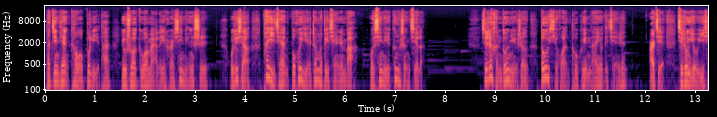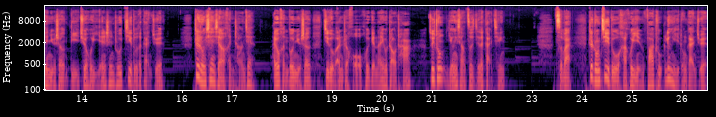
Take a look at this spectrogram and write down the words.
他今天看我不理他，又说给我买了一盒新零食，我就想他以前不会也这么对前任吧？我心里更生气了。其实很多女生都喜欢偷窥男友的前任，而且其中有一些女生的确会延伸出嫉妒的感觉，这种现象很常见。还有很多女生嫉妒完之后会给男友找茬，最终影响自己的感情。此外，这种嫉妒还会引发出另一种感觉。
